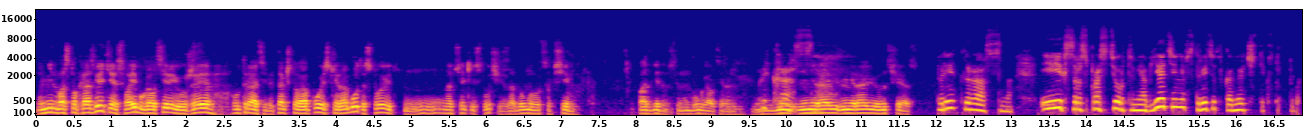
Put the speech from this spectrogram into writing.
Минвосток развития свои бухгалтерии уже утратили. Так что о поиске работы стоит м, на всякий случай задумываться всем подведомственным бухгалтерам. Не- Прекрасно. Не, ра- не равен час. Прекрасно. И их с распростертыми объятиями встретят в коммерческих структурах.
